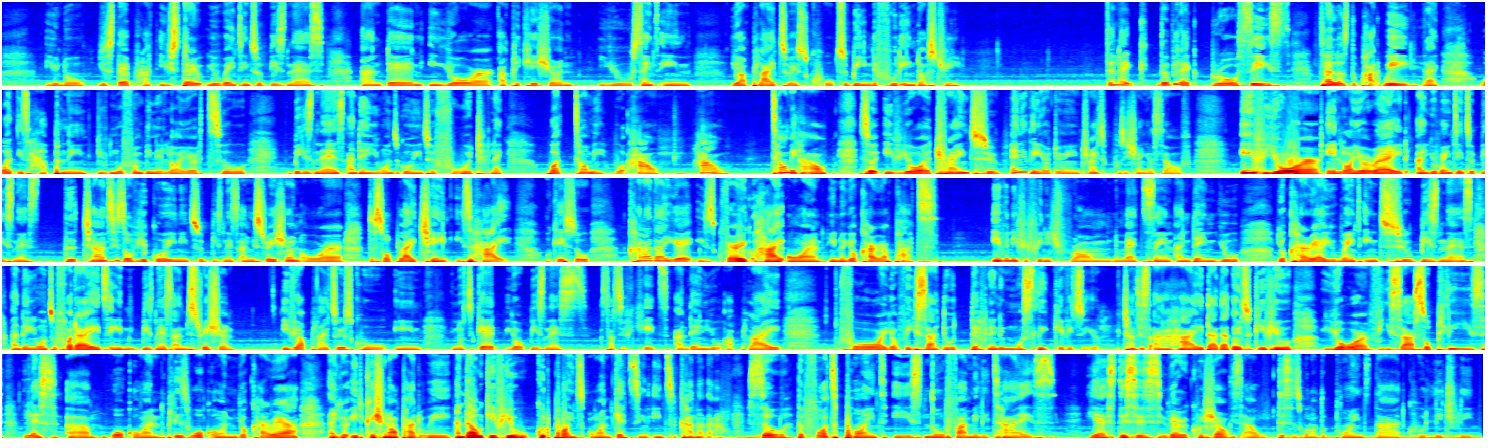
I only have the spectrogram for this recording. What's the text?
you know you start you start you went into business and then in your application you sent in you apply to a school to be in the food industry. Then like they'll be like bro sis tell us the pathway like what is happening? You've moved from being a lawyer to business and then you want to go into food. Like what tell me what how? How? Tell me how. So if you're trying to anything you're doing try to position yourself. If you're a lawyer right and you went into business the chances of you going into business administration or the supply chain is high. Okay so canada here is very high on you know your career paths even if you finish from the medicine and then you your career you went into business and then you want to further it in business administration. If you apply to school in you know to get your business certificates and then you apply for your visa they will definitely mostly give it to you. Chances are high that they're going to give you your visa. So please let's um, work on please work on your career and your educational pathway and that will give you good points on getting into canada. So the fourth point is no family ties. Yes this is very crucial. Are this is one of the points that could literally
